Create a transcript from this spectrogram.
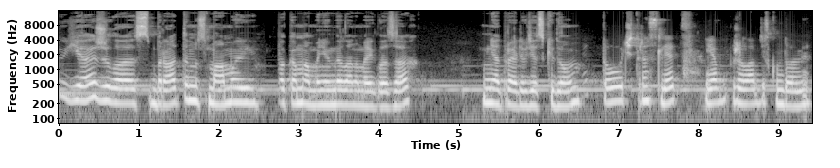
Я жила с братом, с мамой, пока мама не умерла на моих глазах. Меня отправили в детский дом. До 14 лет я жила в детском доме.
